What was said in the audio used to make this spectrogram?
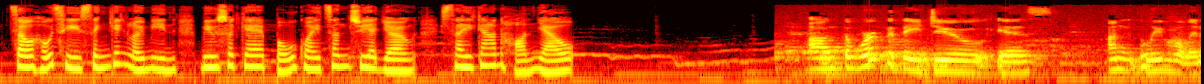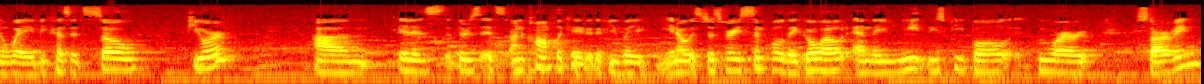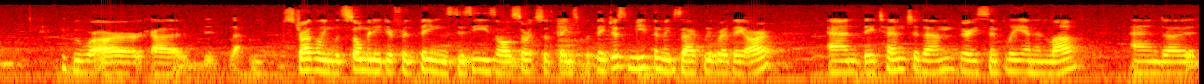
就好似聖經裏面描述嘅寶貴珍珠一樣，世間罕有。Uh, the work that they do is unbelievable in a way because it's so pure. Um, it is there's it's uncomplicated if you wait. You know, it's just very simple. They go out and they meet these people who are starving, who are uh, struggling with so many different things, disease, all sorts of things. But they just meet them exactly where they are, and they tend to them very simply and in love, and uh,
